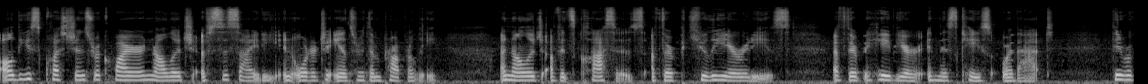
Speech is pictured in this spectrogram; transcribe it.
All these questions require knowledge of society in order to answer them properly, a knowledge of its classes, of their peculiarities, of their behavior in this case or that. They re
